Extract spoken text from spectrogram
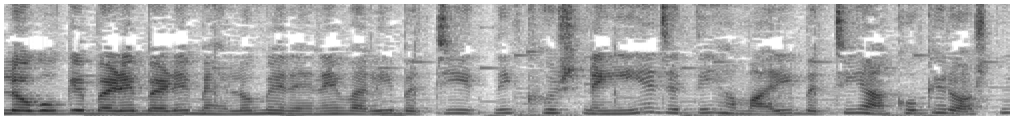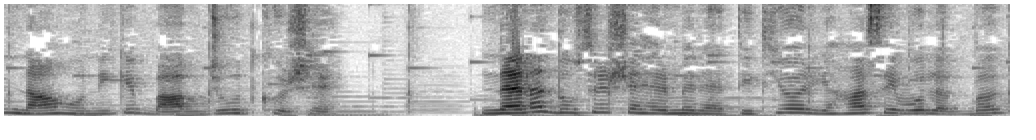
लोगों के बड़े बड़े महलों में रहने वाली बच्ची इतनी खुश नहीं है जितनी हमारी बच्ची आँखों की रोशनी ना होने के बावजूद खुश है। नैना दूसरे शहर में रहती थी और यहाँ से वो लगभग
